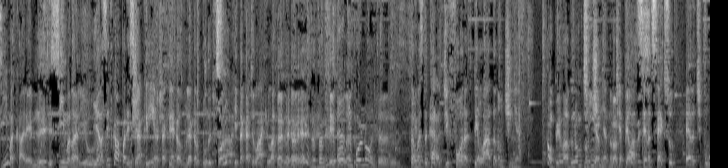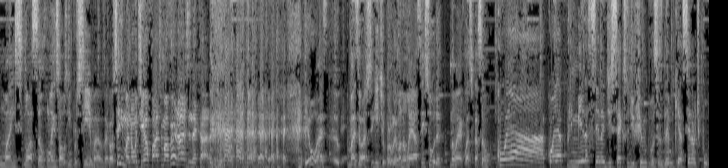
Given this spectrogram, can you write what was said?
cima, cara. É muito em cima da. E, o- ela sempre ficava O aparecendo. Chacrinha, o Chacrinha, aquelas mulheres com as bundas de fora, a Rita Cadillac lá. É, exatamente. É, tem pornô, então. Então, mas, cara, de fora, pelada não tinha. Não, pelado não Não tinha. tinha, não Mas, tinha pô, pelada. mas- Cena de sexo era tipo uma insinuação com lençolzinho por cima, os negócios. Sim, mas não tinha Fátima Bernardes, né, cara? eu, mas, mas eu acho o seguinte, o problema não é a censura, não é a classificação. Qual é a. Qual é a primeira cena de sexo de filme que vocês lembram que é a cena, tipo,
